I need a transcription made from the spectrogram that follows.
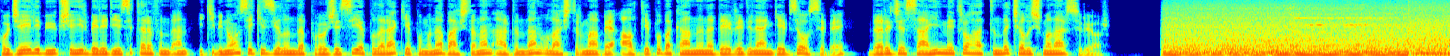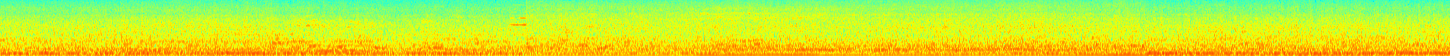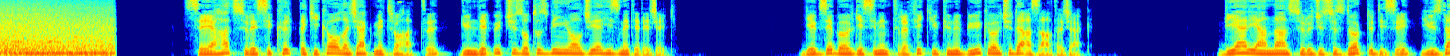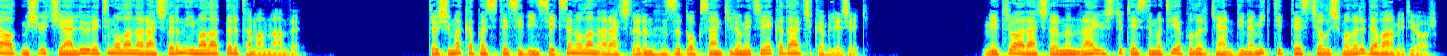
Kocaeli Büyükşehir Belediyesi tarafından 2018 yılında projesi yapılarak yapımına başlanan ardından Ulaştırma ve Altyapı Bakanlığı'na devredilen Gebze OSEB'e, Darıca sahil metro hattında çalışmalar sürüyor. Seyahat süresi 40 dakika olacak metro hattı, günde 330 bin yolcuya hizmet edecek. Gebze bölgesinin trafik yükünü büyük ölçüde azaltacak. Diğer yandan sürücüsüz dörtlü dizi, %63 yerli üretim olan araçların imalatları tamamlandı. Taşıma kapasitesi 1080 olan araçların hızı 90 kilometreye kadar çıkabilecek. Metro araçlarının ray üstü teslimatı yapılırken dinamik tip test çalışmaları devam ediyor.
